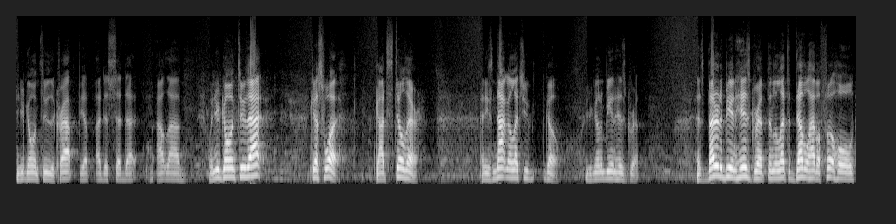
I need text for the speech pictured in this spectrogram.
You're going through the crap. Yep, I just said that out loud. When you're going through that, guess what? God's still there. And He's not going to let you go. You're going to be in His grip. It's better to be in His grip than to let the devil have a foothold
